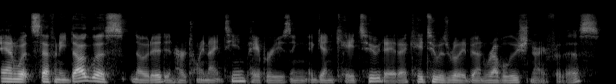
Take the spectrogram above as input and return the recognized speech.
And what Stephanie Douglas noted in her 2019 paper using, again, K2 data, K2 has really been revolutionary for this,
